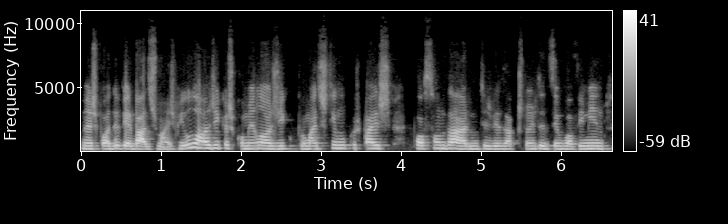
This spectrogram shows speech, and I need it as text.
Mas pode haver bases mais biológicas, como é lógico, por mais estímulo que os pais possam dar, muitas vezes há questões de desenvolvimento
